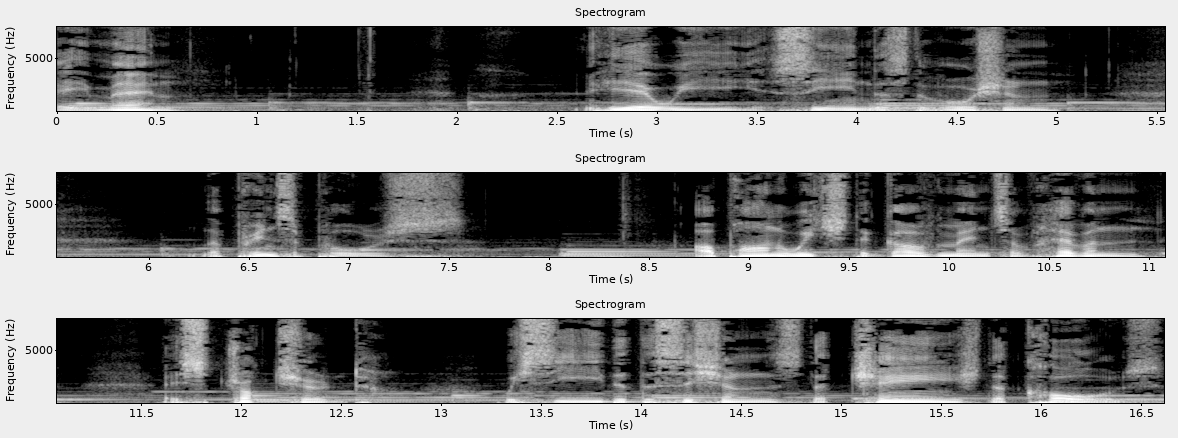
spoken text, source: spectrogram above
Amen. Here we see in this devotion the principles upon which the government of heaven is structured. We see the decisions that change the course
